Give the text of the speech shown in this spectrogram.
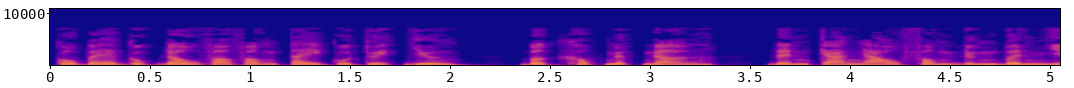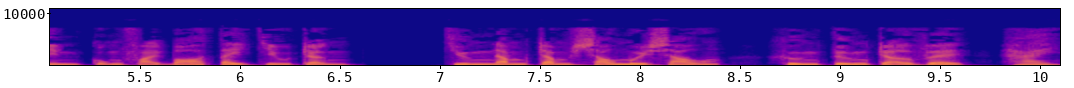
Cô bé gục đầu vào vòng tay của Tuyết Dương, bật khóc nức nở, đến cả ngạo phong đứng bên nhìn cũng phải bó tay chịu trận. Chương 566, Khương Tướng trở về, Hai.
